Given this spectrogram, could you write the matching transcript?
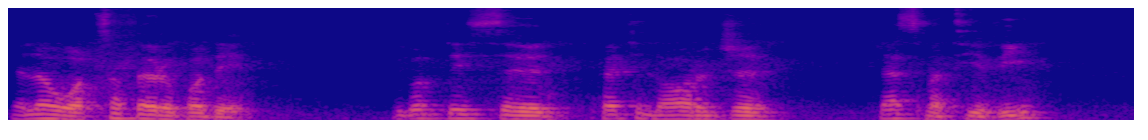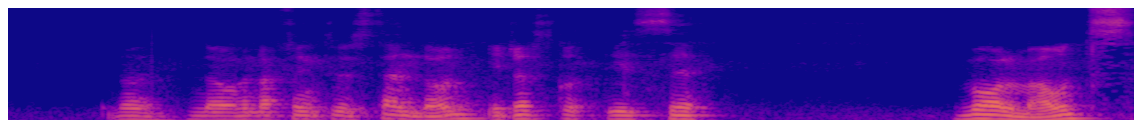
Hello, what's up everybody? We got this uh, pretty large uh, plasma TV. No, no, nothing to stand on. You just got these uh, wall mounts.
